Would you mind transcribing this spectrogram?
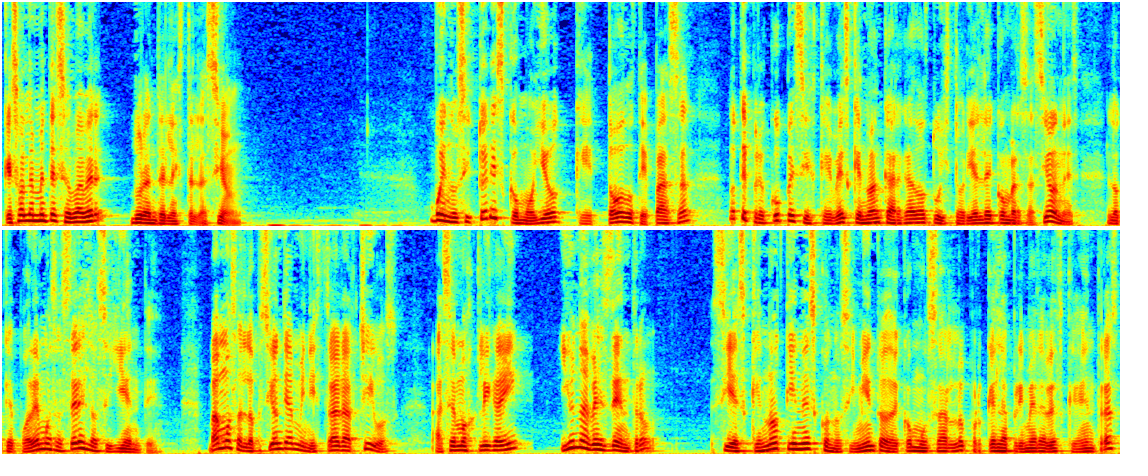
Que solamente se va a ver durante la instalación. Bueno, si tú eres como yo, que todo te pasa, no te preocupes si es que ves que no han cargado tu historial de conversaciones. Lo que podemos hacer es lo siguiente. Vamos a la opción de administrar archivos. Hacemos clic ahí y una vez dentro, si es que no tienes conocimiento de cómo usarlo porque es la primera vez que entras,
